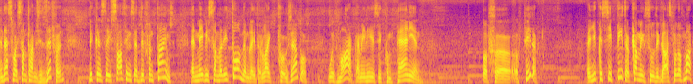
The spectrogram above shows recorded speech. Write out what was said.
and that's why sometimes it's different, because they saw things at different times, and maybe somebody told them later. Like for example, with Mark, I mean, he's the companion of uh, of Peter. And you could see Peter coming through the Gospel of Mark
